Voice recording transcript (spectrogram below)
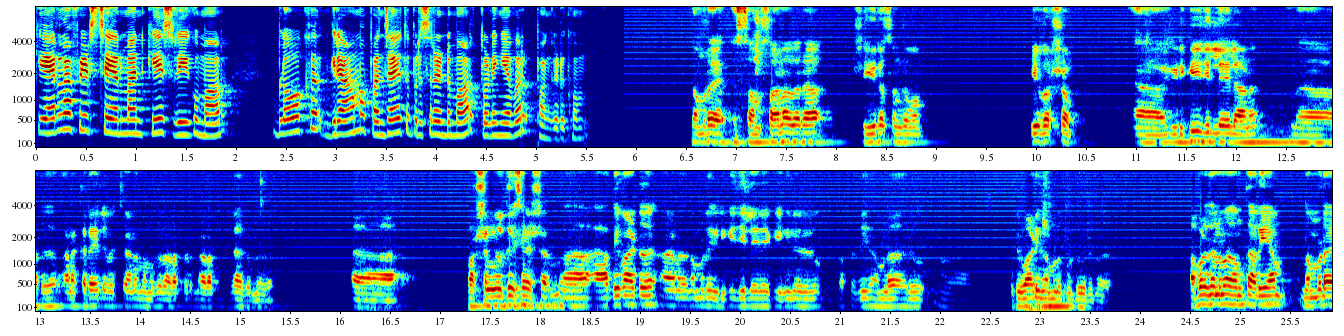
Kerala feeds chairman K Sreekumar block ഗ്രാമപഞ്ചായത്ത് പ്രസിഡന്റുമാർ തുടങ്ങിയവർ പങ്കെടുക്കും. നമ്മുടെ സംസ്ഥാനതല ക്ഷീരസംഗമം ഈ വർഷം ഇടുക്കി ജില്ലയിലാണ് അത് അണക്കരയിൽ വെച്ചാണ് നമുക്ക് നടപ്പ നടപ്പിലാക്കുന്നത്. വർഷങ്ങൾക്ക് ശേഷം ആദ്യമായിട്ട് ആണ് നമ്മുടെ ഇടുക്കി ജില്ലയിലേക്ക് ഇങ്ങനെ ഒരു പദ്ധതി നമ്മൾ ഒരു പരിപാടി നമ്മൾ കൊണ്ടുവരുന്നത്. അപ്പോൾ തന്നെ നമുക്കറിയാം നമ്മുടെ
